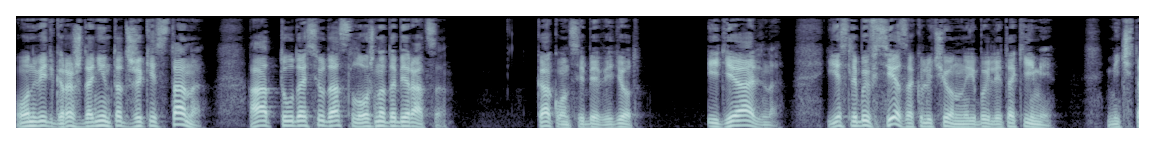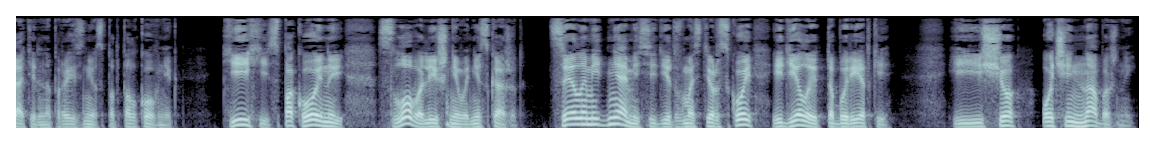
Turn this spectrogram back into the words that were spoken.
Он ведь гражданин Таджикистана, а оттуда сюда сложно добираться». «Как он себя ведет?» Идеально, если бы все заключенные были такими, мечтательно произнес подполковник. Тихий, спокойный, слова лишнего не скажет. Целыми днями сидит в мастерской и делает табуретки. И еще очень набожный.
